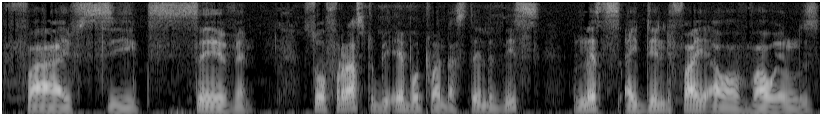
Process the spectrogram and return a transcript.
five six seven. So for us to be able to understand this let's identify our vowels.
